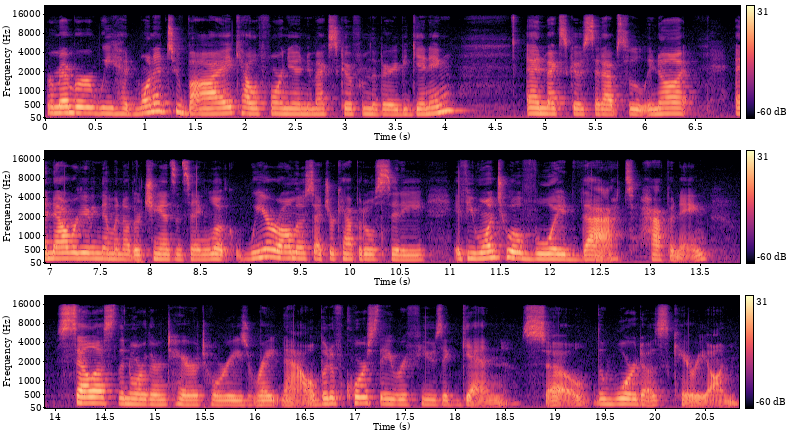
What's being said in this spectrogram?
Remember, we had wanted to buy California and New Mexico from the very beginning, and Mexico said absolutely not. And now we're giving them another chance and saying, look, we are almost at your capital city. If you want to avoid that happening, sell us the northern territories right now. But of course, they refuse again. So the war does carry on.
